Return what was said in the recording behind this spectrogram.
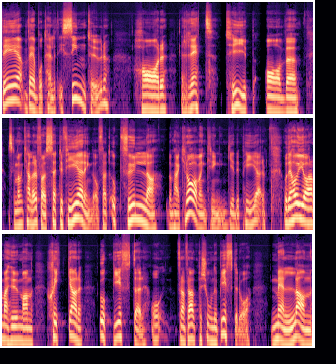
det webbhotellet i sin tur har rätt typ av, eh, vad ska man kalla det för, certifiering då, för att uppfylla de här kraven kring GDPR. Och det har att göra med hur man skickar uppgifter, och framförallt personuppgifter då, mellan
